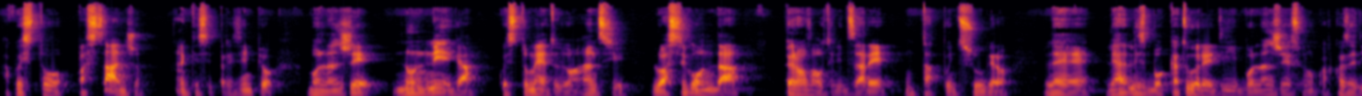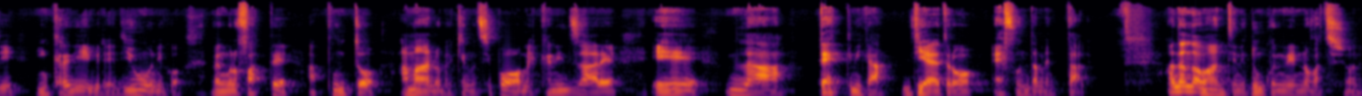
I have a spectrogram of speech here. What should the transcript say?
a questo passaggio anche se per esempio Boulanger non nega questo metodo, anzi lo asseconda, però va a utilizzare un tappo in sughero. Le, le, le, sboccature di Boulanger sono qualcosa di incredibile, di unico, vengono fatte appunto a mano perché non si può meccanizzare e la tecnica dietro è fondamentale. Andando avanti dunque nell'innovazione,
